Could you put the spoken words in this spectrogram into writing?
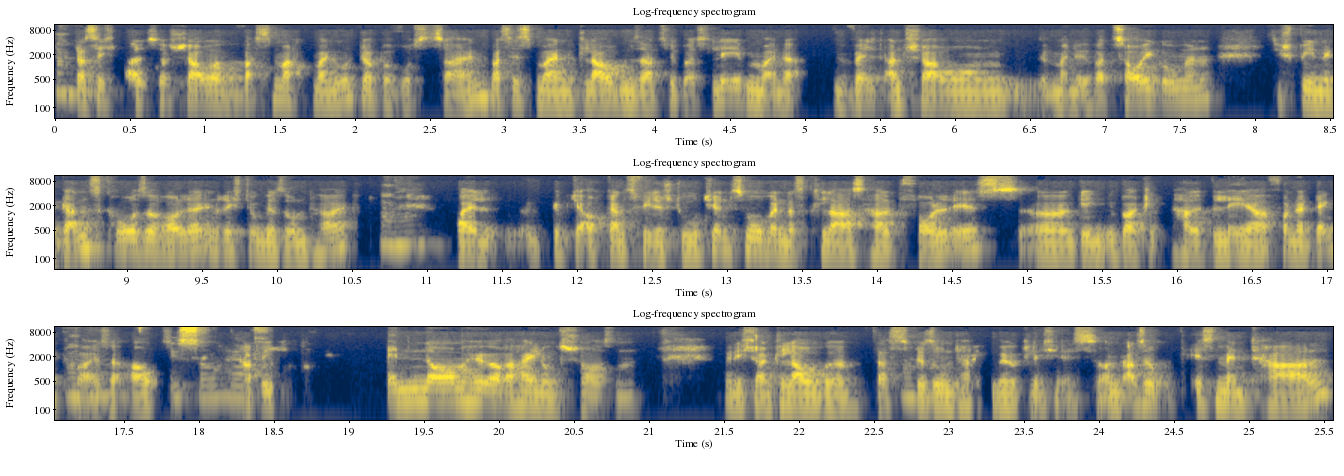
Mhm. Dass ich also schaue, was macht mein Unterbewusstsein, was ist mein Glaubenssatz übers Leben, meine Weltanschauung, meine Überzeugungen. Die spielen eine ganz große Rolle in Richtung Gesundheit, mhm. weil es gibt ja auch ganz viele Studien zu, wenn das Glas halb voll ist, äh, gegenüber halb leer von der Denkweise mhm. aus, so, ja. habe ich enorm höhere Heilungschancen, wenn ich dann glaube, dass mhm. Gesundheit möglich ist. Und also ist mental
